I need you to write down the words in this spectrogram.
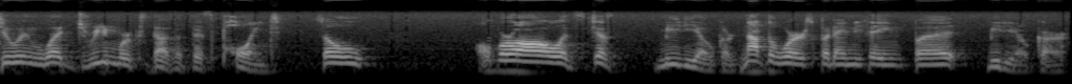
doing what DreamWorks does at this point. So overall, it's just mediocre. Not the worst, but anything but mediocre.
